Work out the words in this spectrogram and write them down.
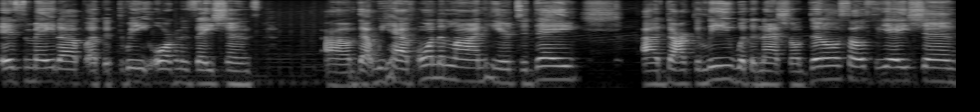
is made up of the three organizations um, that we have on the line here today. Uh, Dr. Lee with the National Dental Association.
